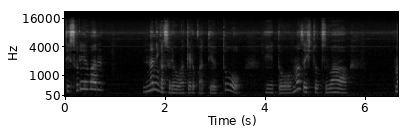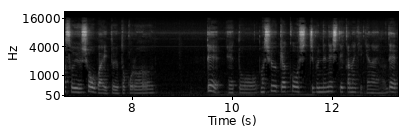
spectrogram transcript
でそれは何がそれを分けるかっていうと,、えーと、まず一つは、まあ、そういう商売というところで、えーとまあ、集客を自分でねしていかなきゃいけないので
